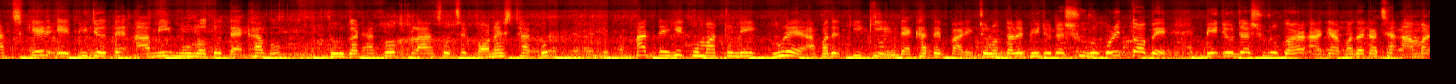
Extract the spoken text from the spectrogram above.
আজকের এই ভিডিওতে আমি মূলত দেখাবো দুর্গা ঠাকুর প্লাস হচ্ছে গণেশ ঠাকুর। আর দেখি কুমারটুলি ঘুরে আপনাদের কি কি দেখাতে পারি। চলুন তাহলে ভিডিওটা শুরু করি। তবে ভিডিওটা শুরু করার আগে আপনাদের কাছে আমার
